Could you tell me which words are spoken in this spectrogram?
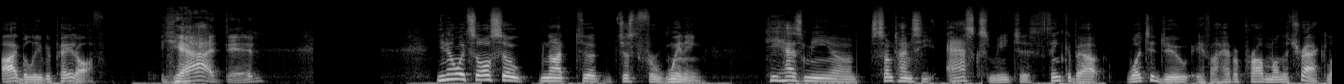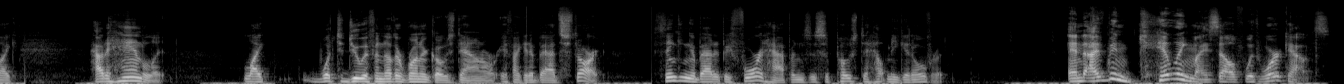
I believe it paid off. Yeah, it did. You know, it's also not uh, just for winning. He has me, uh, sometimes he asks me to think about what to do if I have a problem on the track, like how to handle it, like what to do if another runner goes down or if I get a bad start. Thinking about it before it happens is supposed to help me get over it. And I've been killing myself with workouts.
